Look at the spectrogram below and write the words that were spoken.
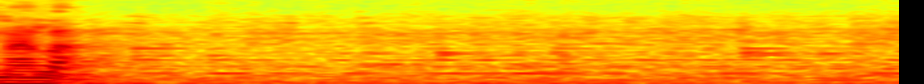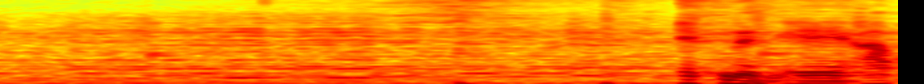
หน้าหลัง X1A ครับ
